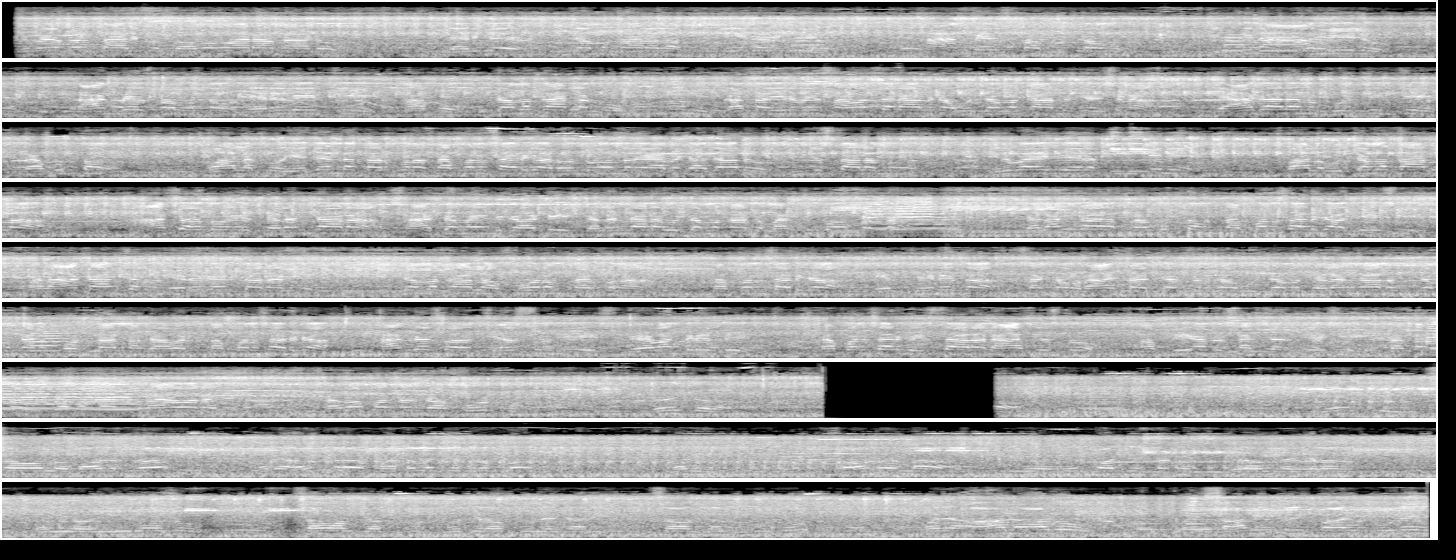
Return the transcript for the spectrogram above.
ఇరవై ఒకటి తారీఖు సోమవారం నాడు జరిగే ఉద్యమకారుల లీడర్కి కాంగ్రెస్ ప్రభుత్వం ఇచ్చిన హామీలు కాంగ్రెస్ ప్రభుత్వం నెరవేర్చి మాకు ఉద్యమకారులకు గత ఇరవై సంవత్సరాలుగా ఉద్యమకారులు చేసిన త్యాగాలను గుర్తించి ప్రభుత్వం వాళ్ళకు ఎజెండా తరఫున తప్పనిసరిగా రెండు వందల యాభై గజాలు ఇంటి స్థలము ఇరవై ఐదు వేల పింఛని వాళ్ళ ఉద్యమకారుల ఆశాతోనే తెలంగాణ సాధ్యమైంది కాబట్టి తెలంగాణ ఉద్యమకారులు మర్చిపోకుండా తెలంగాణ ప్రభుత్వం తప్పనిసరిగా చేసి వాళ్ళ ఆకాంక్షలు నెరవేర్చాలని ఉద్యమకాల ఫోరం తరఫున తప్పనిసరిగా నేను చేనేత సంఘం రాష్ట్ర అధ్యక్షుడిగా ఉద్యమ తెలంగాణ ఉద్యమకాల కొట్లాడినాం కాబట్టి తప్పనిసరిగా కాంగ్రెస్ చేస్తుంది. రేవంత్ రెడ్డి తప్పనిసరిగా ఇస్తారని ఆశిస్తూ ఆ ప్రియను సక్సెస్ చేసి ప్రతి ఉద్యమకాలు రావాలని సభాపంగా కోరుకుంటున్నాం. జై ఉత్సవాల్లో భాగంగా మరి హైదరాబాద్ మండల కేంద్రంలో మరి సాధారణ ఏర్పాటు చేసినటువంటి విగ్రహం దగ్గర మరియు ఈరోజు ఉత్సవాలు జరుపుకుంటూ జ్యోతిరావు పూలే గారి ఉత్సవాలు జరుపుకుంటూ మరి ఆనాడు సావిత్రిబాయి పూలే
